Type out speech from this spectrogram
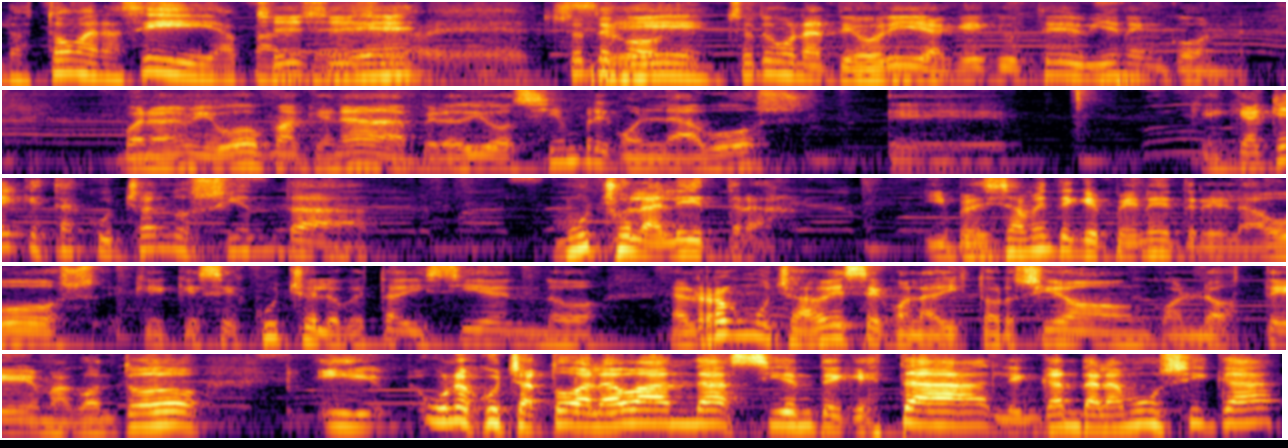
los toman así, aparte. Sí, sí, ¿eh? Bien. Yo tengo, Sí. yo tengo una teoría, que es que ustedes vienen con, bueno, es mi voz más que nada, pero digo, siempre con la voz, eh, que, que aquel que está escuchando sienta mucho la letra. Y precisamente que penetre la voz, que, que se escuche lo que está diciendo. El rock muchas veces con la distorsión, con los temas, con todo. Y uno escucha toda la banda, siente que está, le encanta la música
